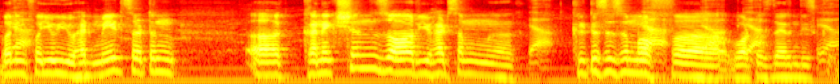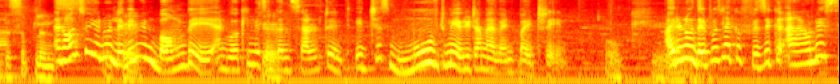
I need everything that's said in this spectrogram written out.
burning yeah. for you, you had made certain uh, connections or you had some uh, Yeah. criticism Yeah, of uh, yeah, what yeah, was there in these yeah. disciplines? And also, you know, living in Bombay and working as a consultant, it just moved me every time I went by train. Okay. I don't know. That was like a physical. And I always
